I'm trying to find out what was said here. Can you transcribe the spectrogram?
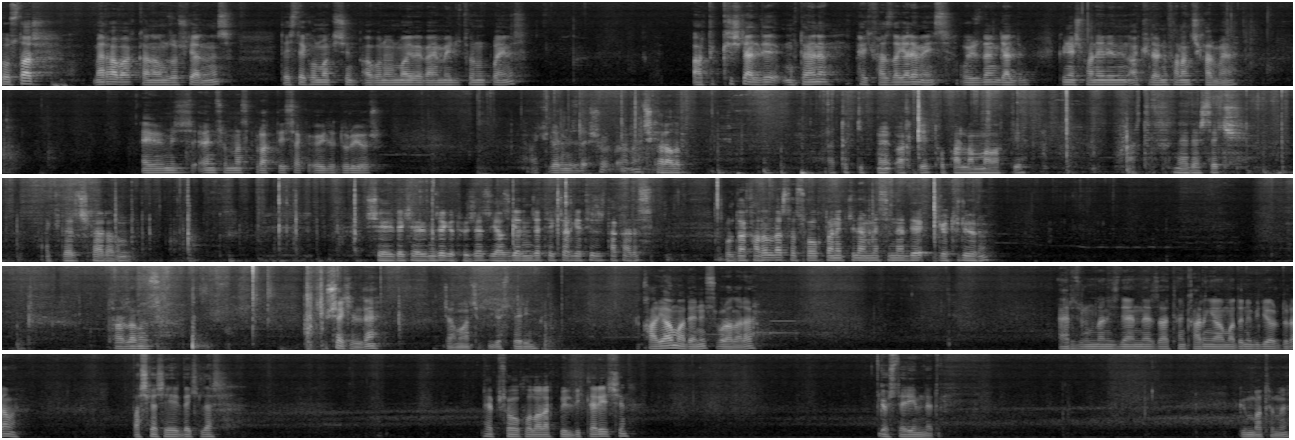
Dostlar merhaba kanalımıza hoş geldiniz. Destek olmak için abone olmayı ve beğenmeyi lütfen unutmayınız. Artık kış geldi muhtemelen pek fazla gelemeyiz. O yüzden geldim güneş panelinin akülerini falan çıkarmaya. Evimiz en son nasıl bıraktıysak öyle duruyor. Akülerimizi de şuradan hemen çıkaralım. Artık gitme vakti, toparlanma vakti. Ne dersek aküleri çıkaralım. Şehirdeki evimize götüreceğiz. Yaz gelince tekrar getirir takarız. Burada kalırlarsa soğuktan etkilenmesinler diye götürüyorum. Tarlamız bu şekilde. Camı açıp göstereyim. Kar yağmadı henüz buralara. Erzurum'dan izleyenler zaten karın yağmadığını biliyordur ama başka şehirdekiler hep soğuk olarak bildikleri için göstereyim dedim. Gün batımı.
